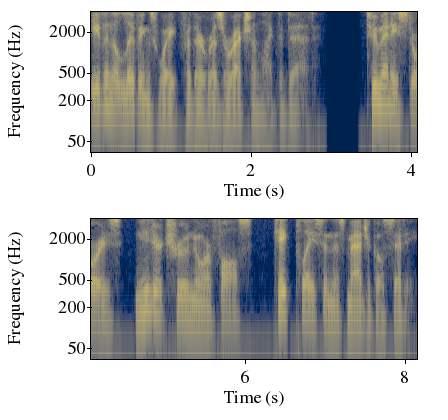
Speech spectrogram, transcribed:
Even the livings wait for their resurrection like the dead. Too many stories, neither true nor false, take place in this magical city.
